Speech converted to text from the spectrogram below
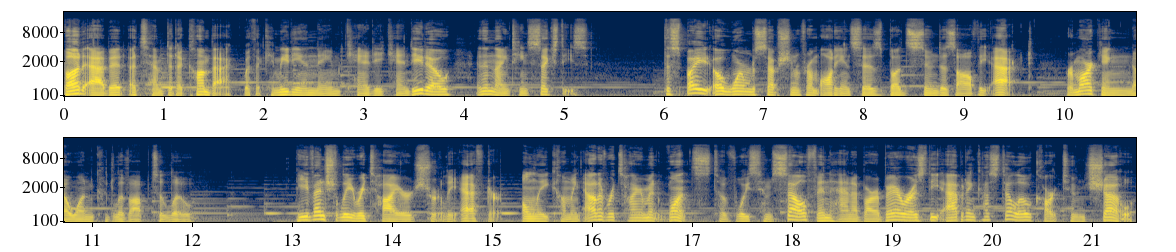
Bud Abbott attempted a comeback with a comedian named Candy Candido in the 1960s. Despite a warm reception from audiences, Bud soon dissolved the act, remarking no one could live up to Lou. He eventually retired shortly after, only coming out of retirement once to voice himself in Hanna-Barbera's The Abbott and Costello cartoon show.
